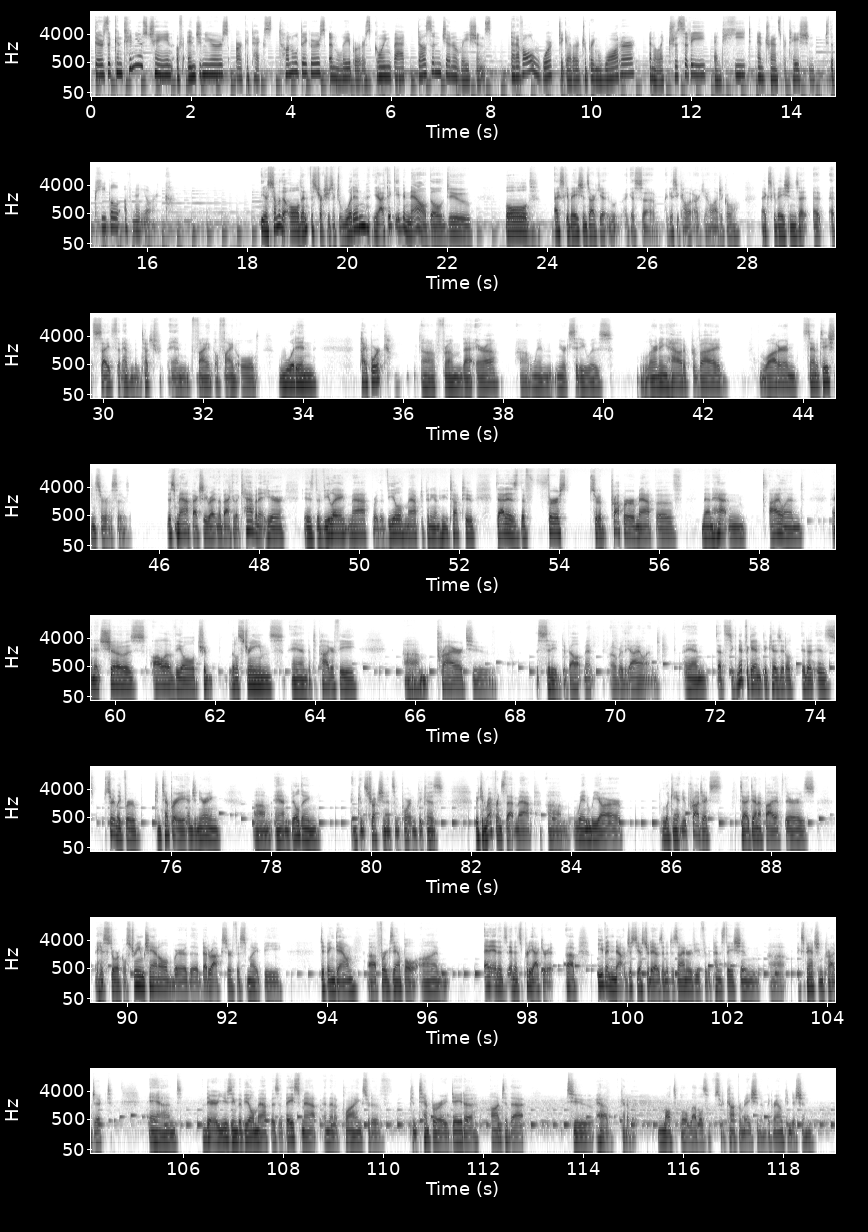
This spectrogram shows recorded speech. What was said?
There's a continuous chain of engineers, architects, tunnel diggers, and laborers going back dozen generations that have all worked together to bring water and electricity and heat and transportation to the people of New York. You know, some of the old infrastructure is like wooden, you know, I think even now they'll do old excavations, archae- I guess, uh, I guess you call it archaeological excavations at, at, at sites that haven't been touched and find, they'll find old wooden pipework uh, from that era uh, when New York City was learning how to provide water and sanitation services. This map, actually, right in the back of the cabinet here, is the Viele map or the Viele map, depending on who you talk to. That is the first sort of proper map of Manhattan Island, and it shows all of the old tri- little streams and the topography um, prior to the city development over the island. And that's significant because it'll it is certainly for contemporary engineering um, and building and construction. It's important because we can reference that map um, when we are looking at new projects to identify if there's a historical stream channel where the bedrock surface might be dipping down. Uh, for example, on and, and it's and it's pretty accurate. Uh, even now, just yesterday, I was in a design review for the Penn Station uh, expansion project, and they're using the Viele map as a base map and then applying sort of contemporary data onto that to have kind of a multiple levels of sort of confirmation of the ground condition.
